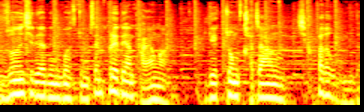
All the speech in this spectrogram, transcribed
우선시 돼야 되는 것은 좀 샘플에 대한 다양화. 이게 좀 가장 시급하다고 봅니다.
